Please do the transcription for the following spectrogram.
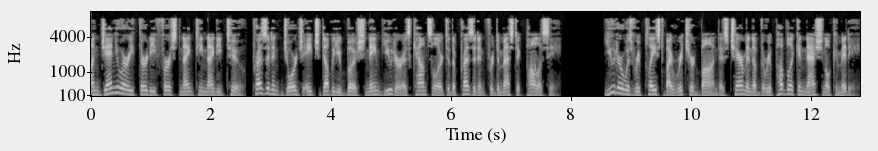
On January 31, 1992, President George H. W. Bush named Yeutter as counselor to the President for Domestic Policy. Yeutter was replaced by Richard Bond as chairman of the Republican National Committee.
